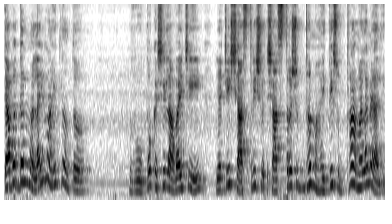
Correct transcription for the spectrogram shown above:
त्याबद्दल मलाही माहीत नव्हतं. रोपं कशी लावायची याची शास्त्री शु शास्त्रशुद्ध माहितीसुद्धा आम्हाला मिळाली.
